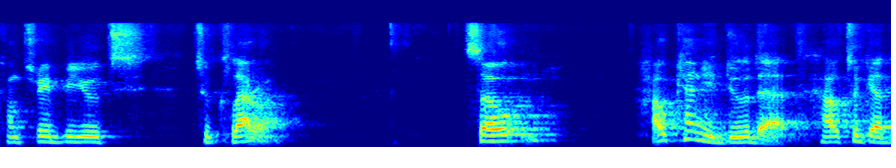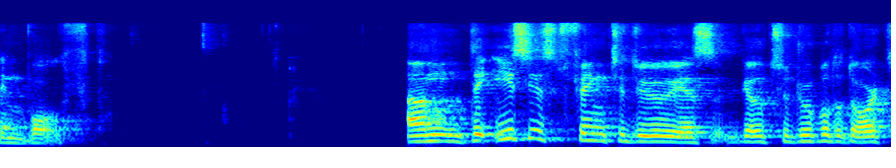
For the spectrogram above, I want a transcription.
contribute to Claro. So how can you do that? How to get involved? Um, the easiest thing to do is go to drupal.org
